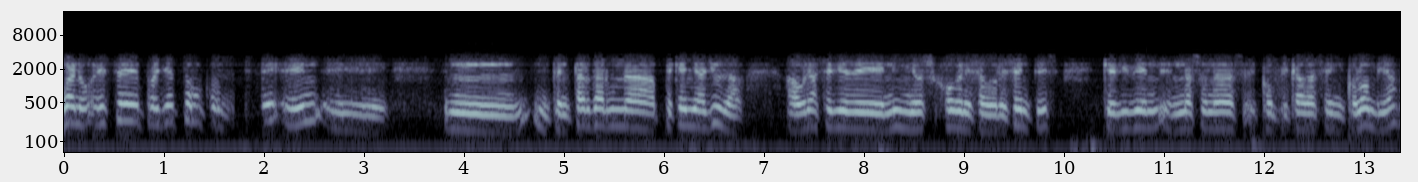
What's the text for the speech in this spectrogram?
Bueno, este proyecto consiste en, eh, en intentar dar una pequeña ayuda a una serie de niños, jóvenes, adolescentes que viven en unas zonas complicadas en Colombia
